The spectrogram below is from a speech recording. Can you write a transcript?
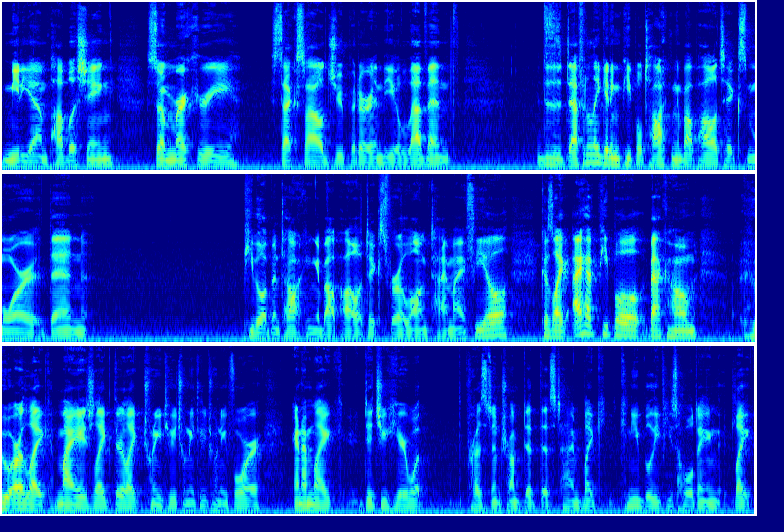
media and publishing. So Mercury, sextile Jupiter in the eleventh. This is definitely getting people talking about politics more than people have been talking about politics for a long time. I feel because like I have people back home who are like my age, like they're like 22, 23, 24, and I'm like, did you hear what President Trump did this time? Like, can you believe he's holding like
